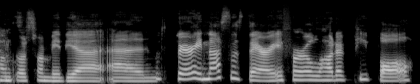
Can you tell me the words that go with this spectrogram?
on social media and very necessary for a lot of people.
